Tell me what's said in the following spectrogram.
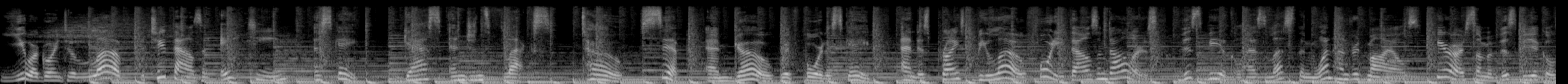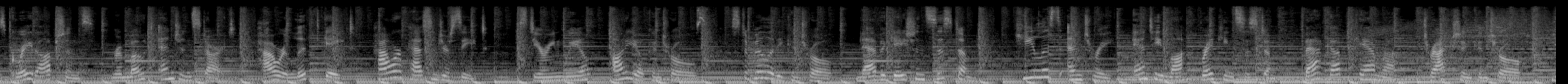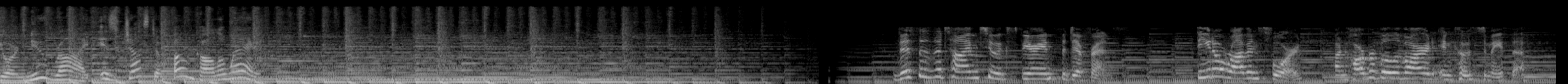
You are going to love the 2018 Escape. Gas engines flex, tow, sip, and go with Ford Escape and is priced below $40,000. This vehicle has less than 100 miles. Here are some of this vehicle's great options. Remote engine start, power lift gate, power passenger seat, steering wheel, audio controls, stability control, navigation system, keyless entry, anti-lock braking system, backup camera, traction control. Your new ride is just a phone call away. This is the time to experience the difference. Theodore Robins Ford on Harbor Boulevard in Costa Mesa.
